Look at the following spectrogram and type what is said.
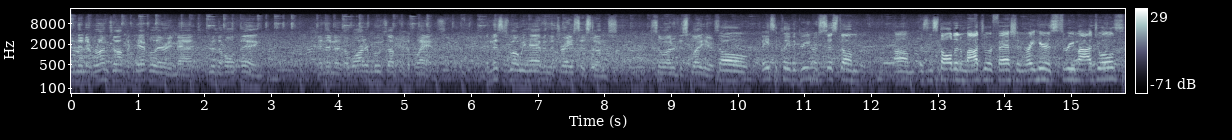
and then it runs off a capillary mat through the whole thing, and then the water moves up to the plants. And this is what we have in the tray systems. So on a display here. So basically the green roof system um, is installed in a modular fashion. Right here is three modules.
